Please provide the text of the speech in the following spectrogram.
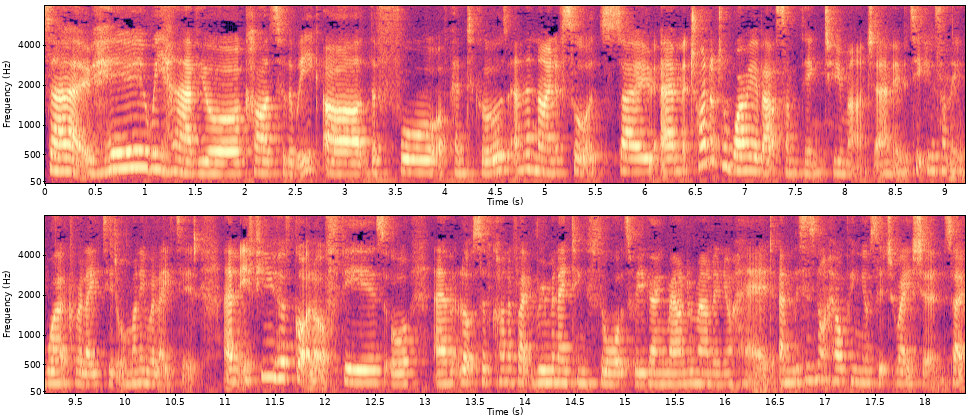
so here we have your cards for the week are the Four of Pentacles and the Nine of Swords. So um, try not to worry about something too much, um, in particular something work related or money related. Um, if you have got a lot of fears or um, lots of kind of like ruminating thoughts where you're going round and round in your head, and um, this is not helping your situation. So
